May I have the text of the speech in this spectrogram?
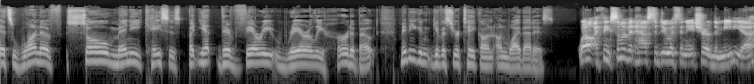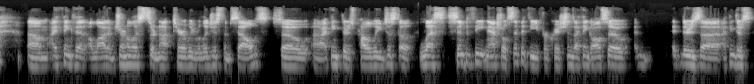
that's one of so many cases, but yet they're very rarely heard about. Maybe you can give us your take on, on why that is. Well, I think some of it has to do with the nature of the media. Um, I think that a lot of journalists are not terribly religious themselves. So uh, I think there's probably just a less sympathy, natural sympathy for Christians. I think also uh, there's, uh, I think there's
